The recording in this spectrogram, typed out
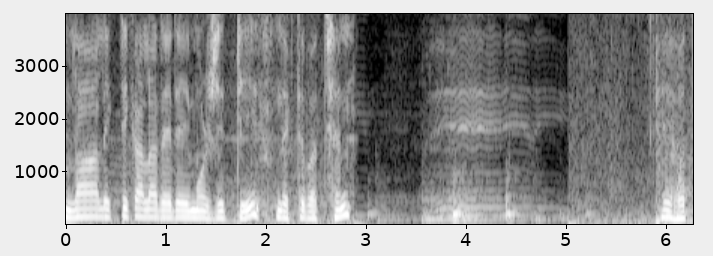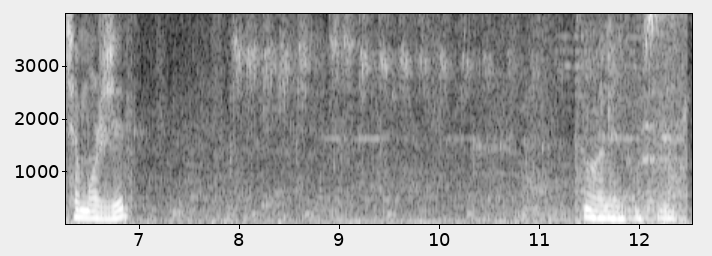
লাল একটি কালারের এই মসজিদটি দেখতে পাচ্ছেন। এই হচ্ছে মসজিদ। ওয়ালাইকুম আসসালাম।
